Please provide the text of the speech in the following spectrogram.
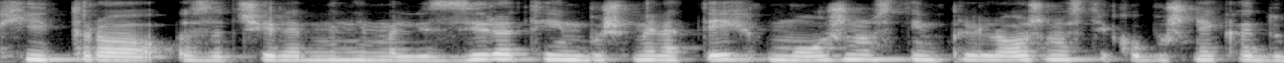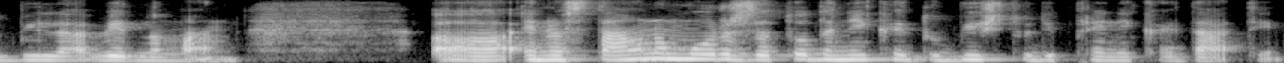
hitro začele minimalizirati in boš imela teh možnosti in priložnosti, ko boš nekaj dobila, vedno manj. Uh, enostavno moraš za to, da nekaj dobiš, tudi prej nekaj dati.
